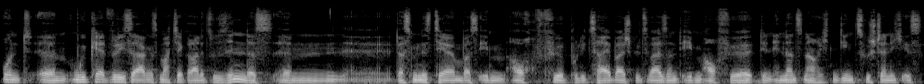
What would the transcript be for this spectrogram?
Und ähm, umgekehrt würde ich sagen, es macht ja geradezu Sinn, dass ähm, äh, das Ministerium, was eben auch für Polizei beispielsweise und eben auch für den Inlandsnachrichtendienst zuständig ist,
